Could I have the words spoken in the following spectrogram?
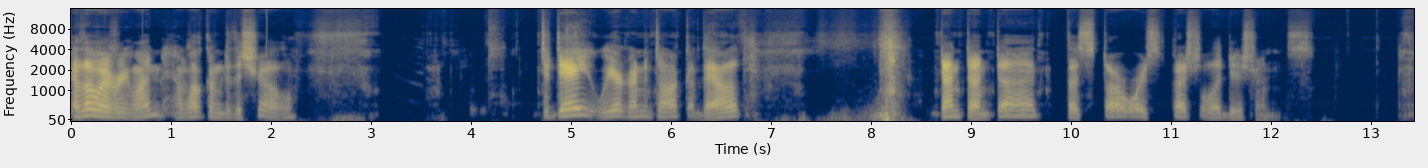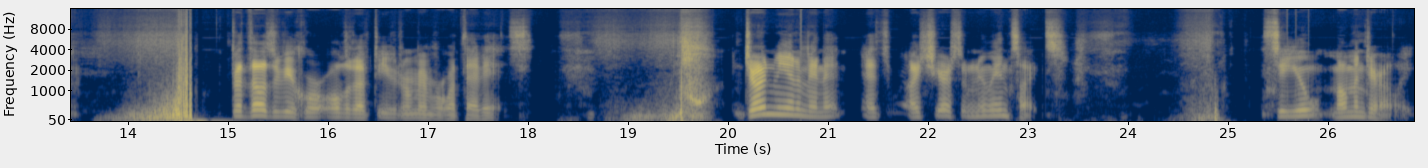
Hello, everyone, and welcome to the show. Today, we are going to talk about dun dun dun the Star Wars special editions. For those of you who are old enough to even remember what that is, join me in a minute as I share some new insights. See you momentarily.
